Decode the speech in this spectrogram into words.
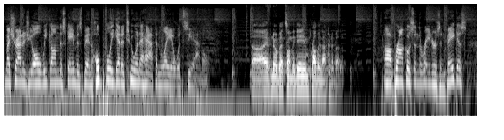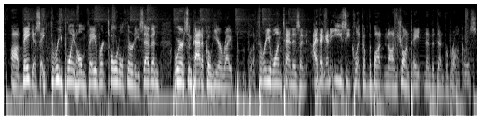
My strategy all week on this game has been hopefully get a two and a half and lay it with Seattle. Uh, I have no bets on the game. Probably not going to bet it. Uh, Broncos and the Raiders in Vegas. Uh, Vegas, a three point home favorite, total 37. We're simpatico here, right? 3 110 is, an, I think, an easy click of the button on Sean Payton and the Denver Broncos.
